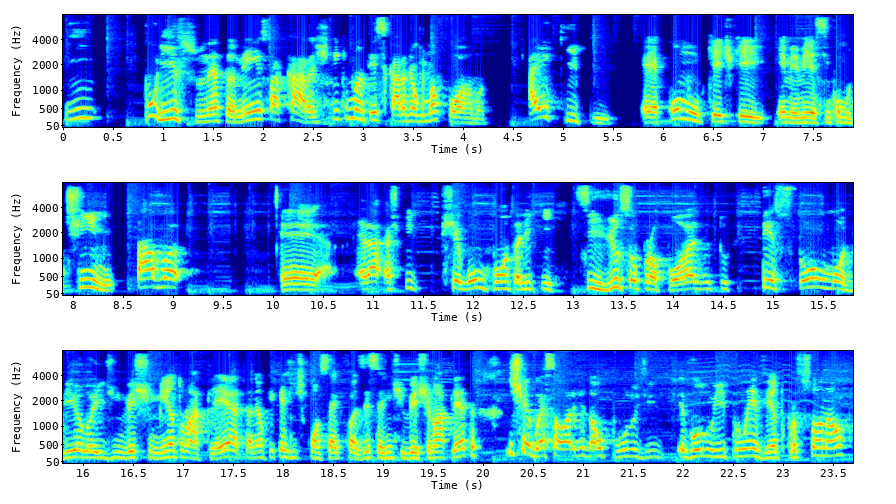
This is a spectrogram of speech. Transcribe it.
e por isso, né, também, essa cara, a gente tem que manter esse cara de alguma forma. A equipe, é, como o KTK MMA, assim, como time, tava. É, era, acho que chegou um ponto ali que serviu o seu propósito, testou o modelo aí de investimento no atleta, né? O que, que a gente consegue fazer se a gente investir no atleta, e chegou essa hora de dar o pulo, de evoluir para um evento profissional,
